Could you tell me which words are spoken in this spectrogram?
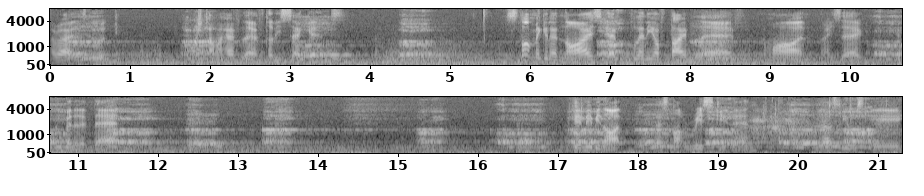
Alright, that's good. How much time I have left? 30 seconds. Stop making that noise. You have plenty of time left. Come on, Isaac. You can do better than that. Okay, maybe not. Let's not risk it then. Let's use a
